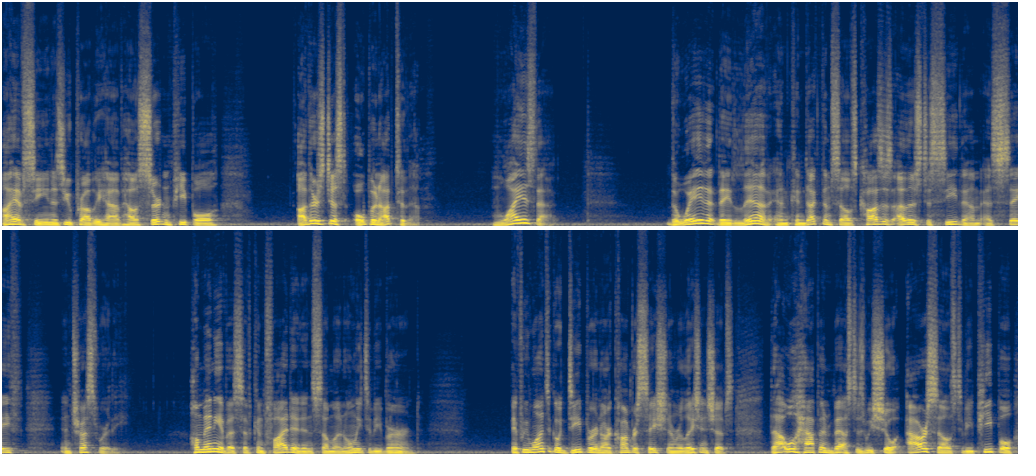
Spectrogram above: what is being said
I have seen, as you probably have, how certain people, others just open up to them. Why is that? The way that they live and conduct themselves causes others to see them as safe and trustworthy? How many of us have confided in someone only to be burned? If we want to go deeper in our conversation and relationships, that will happen best as we show ourselves to be people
